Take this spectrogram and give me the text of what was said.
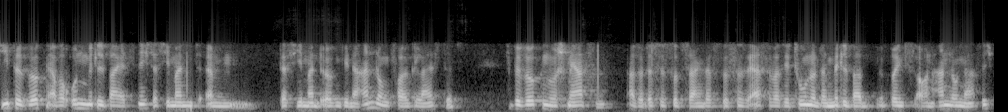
die bewirken aber unmittelbar jetzt nicht, dass jemand, ähm, dass jemand irgendwie eine Handlung Folge leistet. Die bewirken nur Schmerzen. Also das ist sozusagen das, das, ist das Erste, was sie tun und dann mittelbar bringt es auch eine Handlung nach sich.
